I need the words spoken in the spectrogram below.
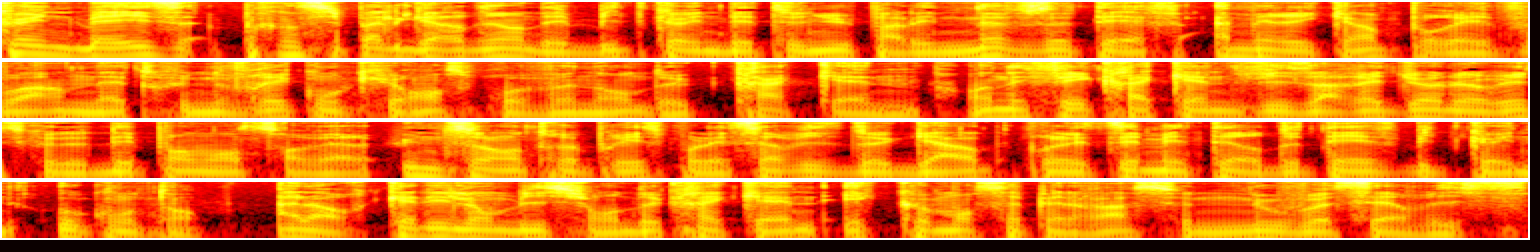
Coinbase, principal gardien des bitcoins détenus par les 9 ETF américains, pourrait voir naître une vraie concurrence provenant de Kraken. En effet, Kraken vise à réduire le risque de dépendance envers une seule entreprise pour les services de garde pour les émetteurs d'ETF bitcoin au comptant. Alors, quelle est l'ambition de Kraken et comment s'appellera ce nouveau service?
